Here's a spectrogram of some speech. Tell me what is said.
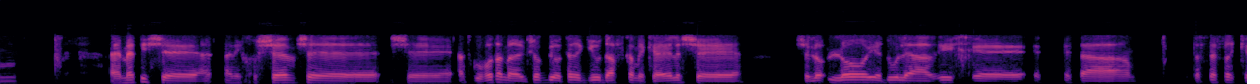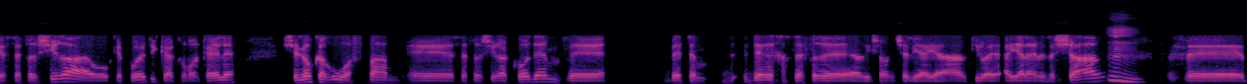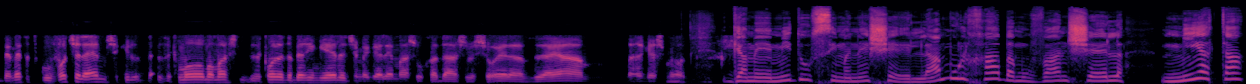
האמת היא שאני חושב ש... שהתגובות המרגשות ביותר הגיעו דווקא מכאלה ש... שלא לא ידעו להעריך אה, את, את, ה, את הספר כספר שירה או כפואטיקה, כלומר כאלה שלא קראו אף פעם אה, ספר שירה קודם, ובעצם דרך הספר אה, הראשון שלי היה, כאילו היה להם איזה שער, mm. ובאמת התגובות שלהם, שכאילו, זה כמו ממש, זה כמו לדבר עם ילד שמגלה משהו חדש ושואל עליו, זה היה מרגש מאוד. גם העמידו סימני שאלה מולך במובן של... מי אתה?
